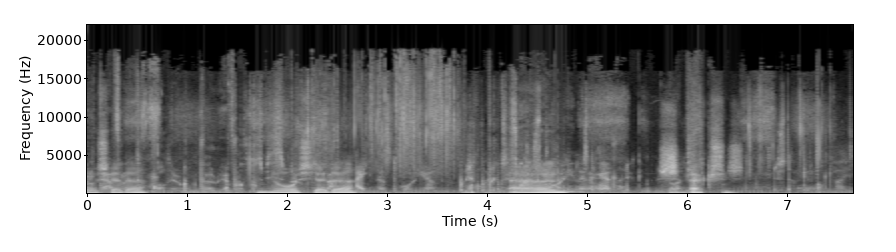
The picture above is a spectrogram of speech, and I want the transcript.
Nå skjer det. Nå skjer det. Hvorfor? And action. Du snakker alt feil.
